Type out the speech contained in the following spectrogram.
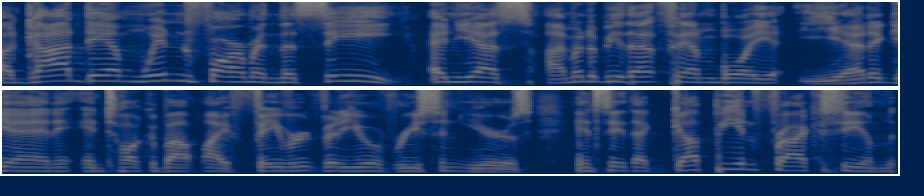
A goddamn wind farm in the sea. And yes, I'm going to be that fanboy yet again and talk about my favorite video of recent years and say that Gupi and Fraxiom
